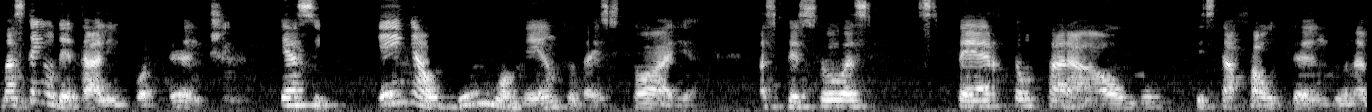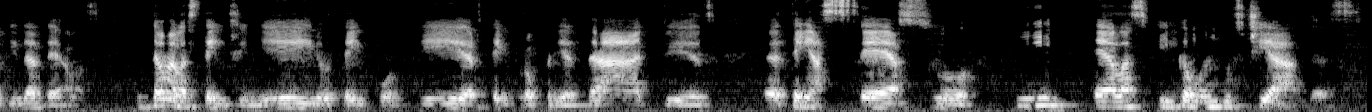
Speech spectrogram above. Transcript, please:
Mas tem um detalhe importante que é assim, em algum momento da história as pessoas despertam para algo que está faltando na vida delas. Então elas têm dinheiro, têm poder, têm propriedades, eh, têm acesso e elas ficam angustiadas.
